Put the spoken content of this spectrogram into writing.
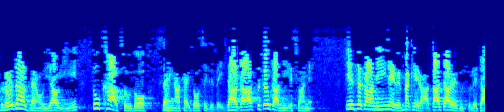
သရုဒ္ဓဇံကိုရောက်ရင်ဒုက္ခဆိုသော ဇန်ငါထိုက်သောစိတ်တိတ်ဒါကစတုတ်ကနီးအစွမ်းနဲ့ပြင်စကနီးနဲ့ပဲမှတ်ခဲ့တာအသားကြတဲ့သူဆိုလဲဒါ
